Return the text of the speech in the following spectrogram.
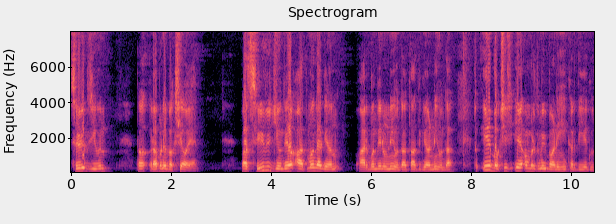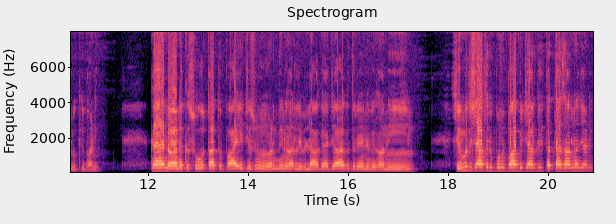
ਸਰੀਰਕ ਜੀਵਨ ਤਾਂ ਰੱਬ ਨੇ ਬਖਸ਼ਿਆ ਹੋਇਆ ਹੈ। ਪਰ ਸਰੀਰ ਵਿੱਚ ਜਿਉਂਦੇ ਆਤਮਾ ਦਾ ਗਿਆਨ ਹਰ ਬੰਦੇ ਨੂੰ ਨਹੀਂ ਹੁੰਦਾ, ਤਤ ਗਿਆਨ ਨਹੀਂ ਹੁੰਦਾ। ਤਾਂ ਇਹ ਬਖਸ਼ਿਸ਼, ਇਹ ਅੰਮ੍ਰਿਤਮਈ ਬਾਣੀ ਹੀ ਕਰਦੀ ਹੈ ਗੁਰੂ ਕੀ ਬਾਣੀ। ਕਹਿ ਨਾਨਕ ਸੋ ਤਤ ਪਾਏ ਜਿਸ ਨੂੰ ਅਣਦਿਨ ਹਰ ਲਿਵ ਲਾਗੈ ਜਾਗਤ ਰਹਿ ਨ ਵਿਖਾਨੀ। ਸਿਮਰਤ ਸ਼ਾਸਤਰ ਪੁਨ ਪਾਪ ਵਿਚਾਰਦੇ ਤੱਤਾ ਸਾਰ ਨਾ ਜਾਣੀ।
